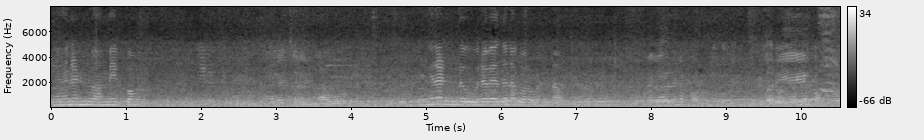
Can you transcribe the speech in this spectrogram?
എങ്ങനെയുണ്ട് അമ്മ ഇപ്പം? എങ്ങനെയുണ്ട്? ഊരവേദന കുറവുണ്ടോ? വേദന കുറവ് ചെറിയ കുറവ്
